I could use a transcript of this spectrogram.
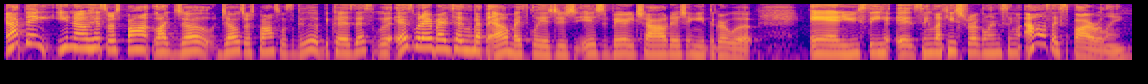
And I think you know his response, like Joe, Joe's response was good because that's what that's what everybody tells me about the album. Basically, is just it's very childish and you need to grow up. And you see, it seems like he's struggling. seem- I don't say spiraling.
